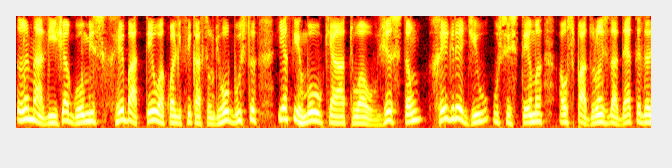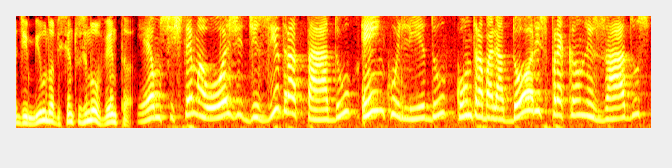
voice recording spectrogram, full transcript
Ana Lígia Gomes rebateu a qualificação de robusta e afirmou que a atual gestão regrediu o sistema aos padrões da década de 1990. É um sistema hoje desidratado, encolhido, com trabalhadores preconizados.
